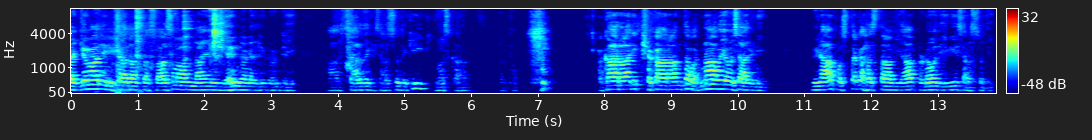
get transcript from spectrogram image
షడ్జమాది నిషాదాంత శ్వాసమాన్నాయం దేహంగా కలిగినటువంటి ఆ శారదకి సరస్వతికి నమస్కారం. అర్థం. అకారాది క్షకారాంత వర్ణావయవశాలిని. వీణా పుస్తక హస్తావ్య ప్రణవదేవి సరస్వతి.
